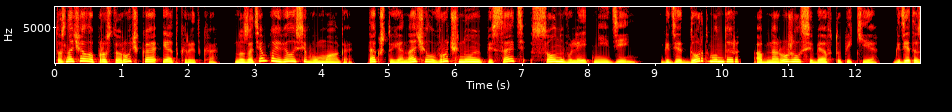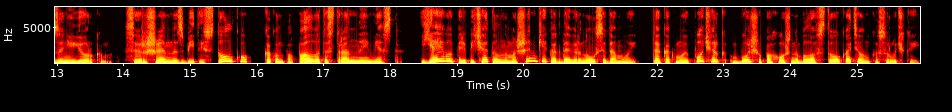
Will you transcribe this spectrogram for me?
то сначала просто ручка и открытка, но затем появилась и бумага, так что я начал вручную писать «Сон в летний день», где Дортмундер обнаружил себя в тупике, где-то за Нью-Йорком, совершенно сбитый с толку, как он попал в это странное место. Я его перепечатал на машинке, когда вернулся домой, так как мой почерк больше похож на баловство котенка с ручкой.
